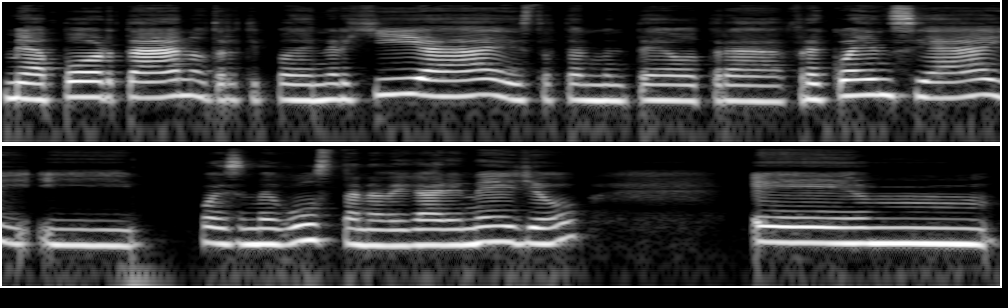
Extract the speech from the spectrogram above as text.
me aportan otro tipo de energía, es totalmente otra frecuencia y, pues me gusta navegar en ello. Em,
